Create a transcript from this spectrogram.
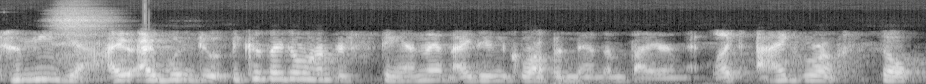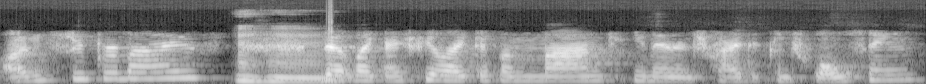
to me, yeah, I, I wouldn't do it because I don't understand that. I didn't grow up in that environment. Like I grew up so unsupervised Mm-hmm. that like I feel like if a mom came in and tried to control things,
